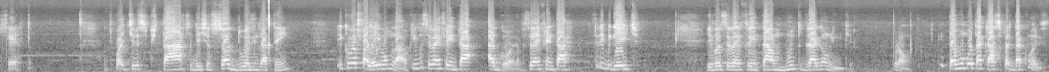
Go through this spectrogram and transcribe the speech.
certo? A gente pode tirar esse Start, deixa só duas ainda tem. E como eu falei, vamos lá. O que você vai enfrentar agora? Você vai enfrentar Tribgate e você vai enfrentar muito Dragon Link. Pronto. Então vamos botar caça para lidar com eles.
